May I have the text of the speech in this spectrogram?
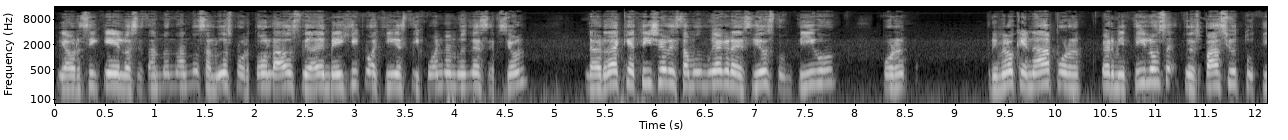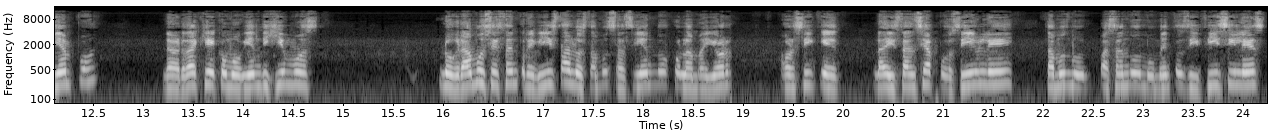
y ahora sí que los están mandando saludos por todos lados, Ciudad de México, aquí es Tijuana, no es la excepción. La verdad que Teacher estamos muy agradecidos contigo por, primero que nada, por permitirnos tu espacio, tu tiempo. La verdad que como bien dijimos, logramos esta entrevista, lo estamos haciendo con la mayor, ahora sí que la distancia posible, estamos pasando momentos difíciles,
